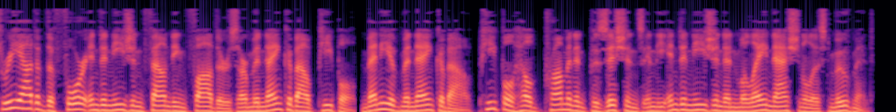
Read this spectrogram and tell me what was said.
Three out of the four Indonesian founding fathers are Minangkabau people. Many of Minangkabau people held prominent positions in the Indonesian and Malay nationalist movement.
